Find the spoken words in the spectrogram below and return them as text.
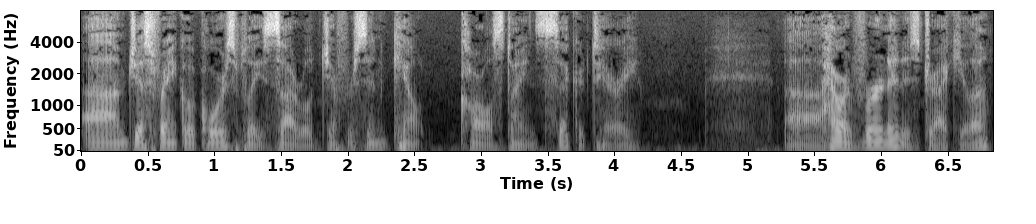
Um, Jess Franco, of course, plays Cyril Jefferson, Count Karlstein's secretary. Uh, Howard Vernon is Dracula.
